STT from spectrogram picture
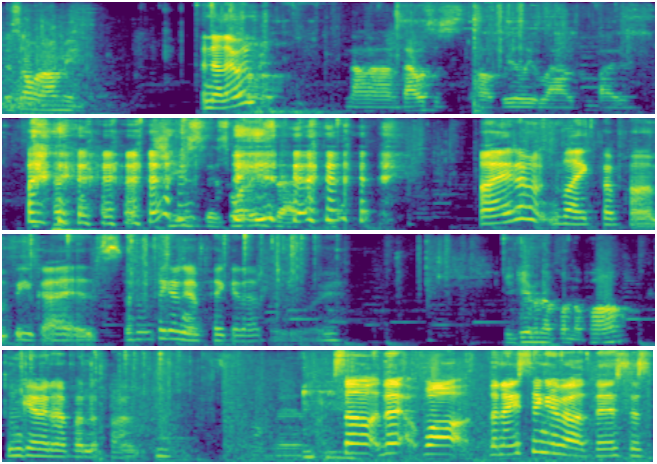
There's no one on me. Another one? No, no, that was just a really loud fighter. Jesus, what is that? I don't like the pump, you guys. I don't think I'm gonna pick it up anymore. You're giving up on the pump? I'm giving up on the pump. Oh man. So the well, the nice thing about this is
